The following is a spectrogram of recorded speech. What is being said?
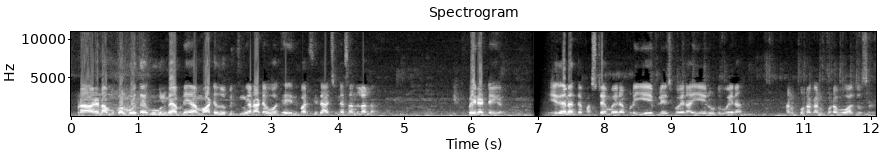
ఇప్పుడు ఆమె నమ్ముకొని పోతే గూగుల్ మ్యాప్ని అటే చూపిస్తుంది కానీ అటే పోతే ఏంది పరిస్థితి? ఆ చిన్న సందులన్నా ఇప్పిపోయినట్టే ఇక. ఏదైనా అంతే. ఫస్ట్ టైం పోయినప్పుడు ఏ ప్లేస్ పోయినా ఏ రూట్ పోయినా అనుకుంటా కనుక్కుంటా పోవాల్సి వస్తుంది.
